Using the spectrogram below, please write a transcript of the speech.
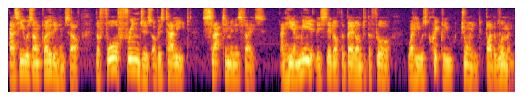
As he was unclothing himself, the four fringes of his talit slapped him in his face, and he immediately slid off the bed onto the floor, where he was quickly joined by the woman.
